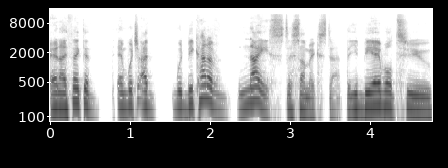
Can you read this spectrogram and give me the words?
And I think that, and which I would be kind of nice to some extent that you'd be able to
